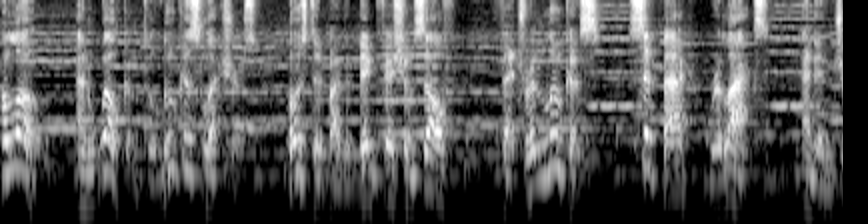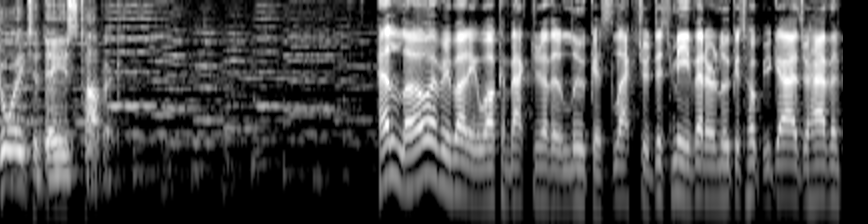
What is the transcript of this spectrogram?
Hello, and welcome to Lucas Lectures, hosted by the big fish himself, Veteran Lucas. Sit back, relax, and enjoy today's topic. Hello, everybody. Welcome back to another Lucas Lecture. It's me, Veteran Lucas. Hope you guys are having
